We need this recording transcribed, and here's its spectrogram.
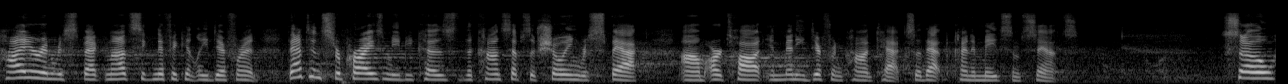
higher in respect, not significantly different. That didn't surprise me because the concepts of showing respect um, are taught in many different contexts, so that kind of made some sense. So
